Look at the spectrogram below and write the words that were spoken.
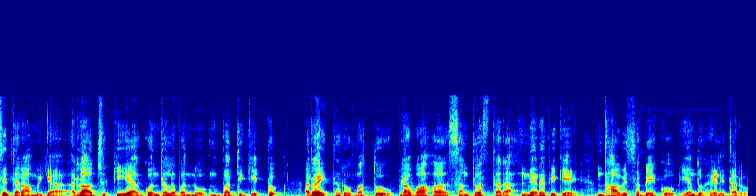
ಸಿದ್ದರಾಮಯ್ಯ ರಾಜಕೀಯ ಗೊಂದಲವನ್ನು ಬದಿಗಿಟ್ಟು ರೈತರು ಮತ್ತು ಪ್ರವಾಹ ಸಂತ್ರಸ್ತರ ನೆರವಿಗೆ ಧಾವಿಸಬೇಕು ಎಂದು ಹೇಳಿದರು.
